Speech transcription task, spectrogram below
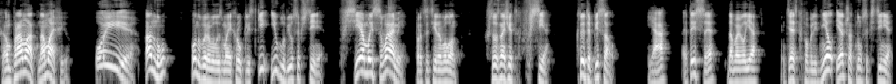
Компромат на мафию. Ой, а ну. Он вырвал из моих рук листки и углубился в чтение. «Все мы с вами», — процитировал он. «Что значит «все»? Кто это писал?» «Я. Это эссе», — добавил я. Дядька побледнел и отшатнулся к стене.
